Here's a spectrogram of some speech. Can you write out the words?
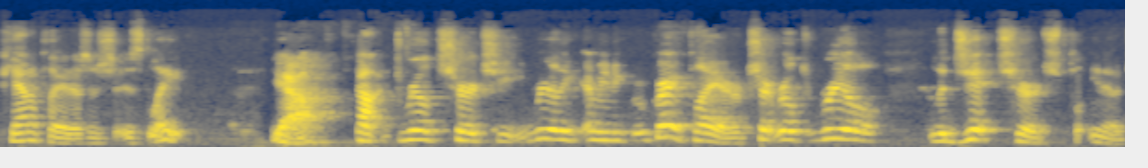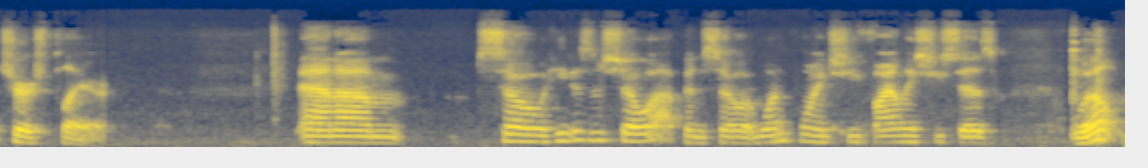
piano player doesn't is late. Yeah. Not real churchy, really. I mean, a great player, ch- real, real legit church, you know, church player. And um, so he doesn't show up. And so at one point, she finally she says, "Well,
